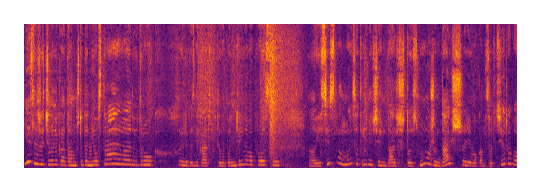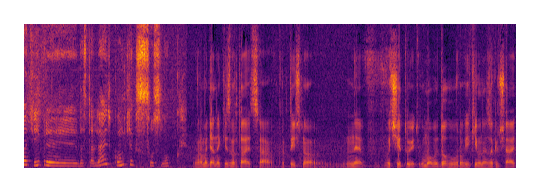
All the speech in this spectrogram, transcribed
Если же человека там что-то не устраивает вдруг, или возникают какие-то дополнительные вопросы, э, естественно, мы сотрудничаем дальше. То есть мы можем дальше его консультировать и предоставлять комплекс услуг. Громадяни, які звертаються, практично не вичитують умови договору, які вони заключають.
